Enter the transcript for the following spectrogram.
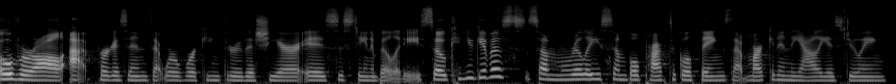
overall at Ferguson's that we're working through this year is sustainability. So can you give us some really simple practical things that Market in the Alley is doing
